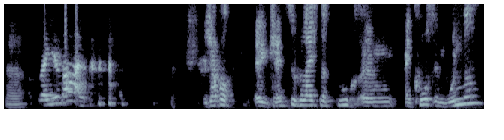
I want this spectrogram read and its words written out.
Freie Wahl. Ich habe auch äh, kennst du vielleicht das Buch ähm, Ein Kurs im Wundern?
